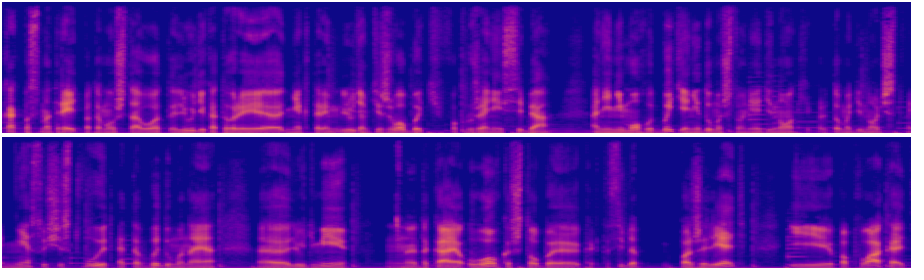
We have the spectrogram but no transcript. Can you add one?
как посмотреть, потому что вот люди, которые... Э, некоторым людям тяжело быть в окружении себя. Они не могут быть, и они думают, что они одиноки. Притом одиночество не существует. Это выдуманное э, людьми такая уловка, чтобы как-то себя пожалеть и поплакать,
